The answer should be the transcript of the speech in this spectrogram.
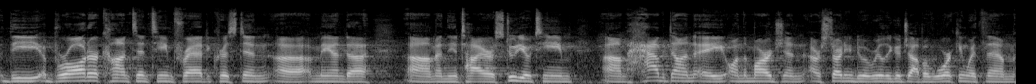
The broader content team, Fred, Kristen, uh, Amanda, um, and the entire studio team um, have done a on the margin are starting to do a really good job of working with them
